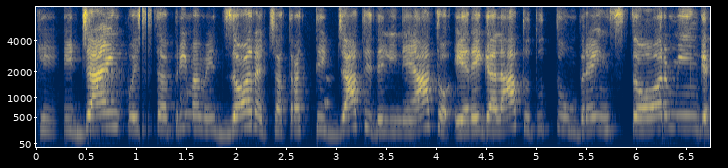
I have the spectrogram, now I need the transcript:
che già in questa prima mezz'ora ci ha tratteggiato e delineato e regalato tutto un brainstorming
